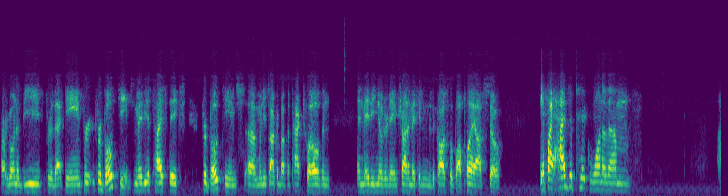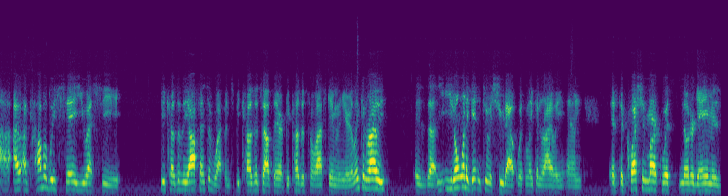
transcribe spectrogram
are going to be for that game for, for both teams? Maybe it's high stakes for both teams uh, when you talk about the Pac-12 and and maybe Notre Dame trying to make it into the college football playoffs. So if I had to pick one of them, uh, I, I'd probably say USC because of the offensive weapons, because it's out there, because it's the last game of the year. Lincoln Riley is uh, you don't want to get into a shootout with Lincoln Riley, and if the question mark with Notre Dame is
